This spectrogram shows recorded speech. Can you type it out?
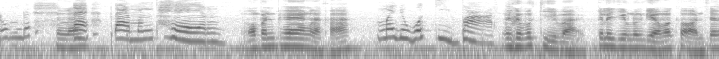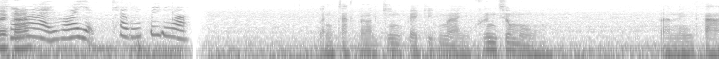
นุ่มด้วยเหรอแต่แต่มันแพงอ๋อมันแพงเหรอคะ ไม่รู้ว่ากี่บาทไม่รู้ว่ากี่บาทก็เลยยืมลุงเดียวมาก่อนใช่ไหมใช่คะเพราะว่าอยากแคมปิ้งอะหลังจากนอนกิ้งไปกิ้งมาอยู่ครึ่งชั่วโมง ตอนนี้สาว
